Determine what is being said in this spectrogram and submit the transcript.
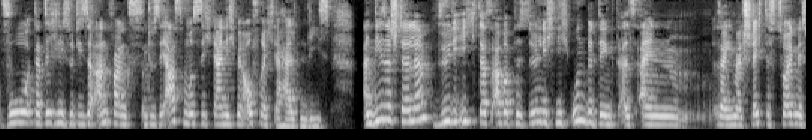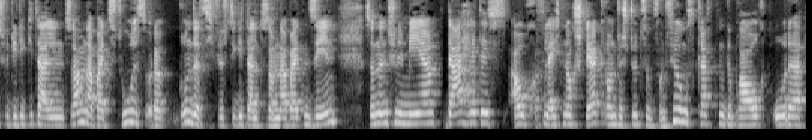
wo tatsächlich so dieser Anfangsenthusiasmus sich gar nicht mehr aufrechterhalten ließ. An dieser Stelle würde ich das aber persönlich nicht unbedingt als ein sage ich mal, schlechtes Zeugnis für die digitalen Zusammenarbeitstools oder grundsätzlich fürs digitale Zusammenarbeiten sehen, sondern vielmehr, da hätte es auch vielleicht noch stärkere Unterstützung von Führungskräften gebraucht oder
